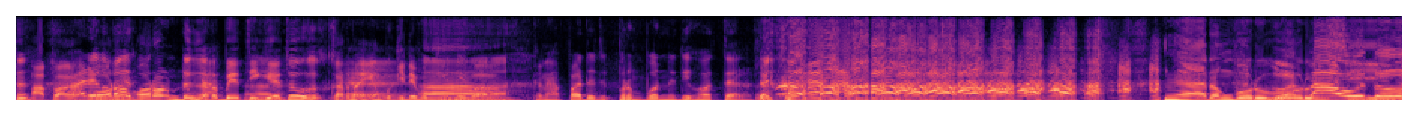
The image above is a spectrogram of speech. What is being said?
apa Ada yang orang orang dengar B3 Ah. itu karena yang begini-begini Ah. bang. Kenapa ada perempuannya di hotel? nggak dong boru-boru Gua tahu sih tuh.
